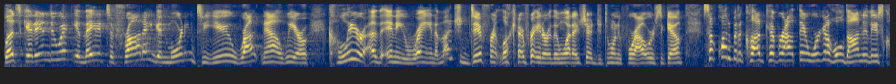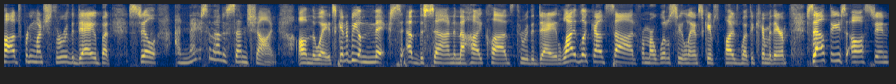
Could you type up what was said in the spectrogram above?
let's get into it. You made it to Friday. Good morning to you. Right now, we are clear of any rain. A much different look at radar than what I showed you 24 hours ago. So quite a bit of cloud cover out there. We're going to hold on to these clouds pretty much through the day, but still a nice amount of sunshine on the way. It's going to be a mix of the sun and the high clouds through the day. Live look outside from our Whittlesey Landscape Supplies weather camera there. Southeast Austin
